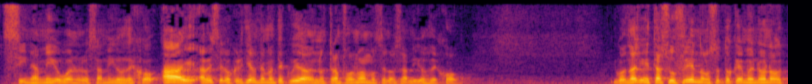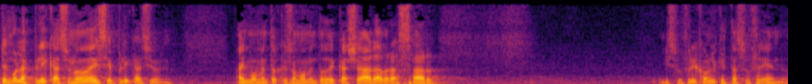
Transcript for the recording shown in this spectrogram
Sin amigos, bueno, los amigos de Job. Ay, a veces los cristianos tenemos que cuidado, nos transformamos en los amigos de Job. Cuando alguien está sufriendo, nosotros queremos, no, no, tengo la explicación, no esa explicación. Hay momentos que son momentos de callar, abrazar y sufrir con el que está sufriendo.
